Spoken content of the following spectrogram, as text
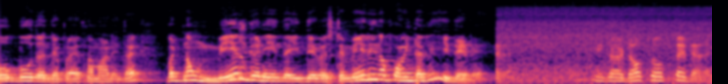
ಹೋಗ್ಬೋದಂತೆ ಪ್ರಯತ್ನ ಮಾಡಿದ್ರೆ. ಬಟ್ ನಾವು ಮೇಲ್ಗಡೆಯಿಂದ ಇದ್ದೇವೆ ಅಷ್ಟೇ. ಮೇಲಿನ ಪಾಯಿಂಟ್ ಅಲ್ಲಿ ಇದ್ದೇವೆ. ಈಗ ಡಾಕ್ಟರ್ ಹೋಗ್ತಾ ಇದ್ದಾರೆ.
